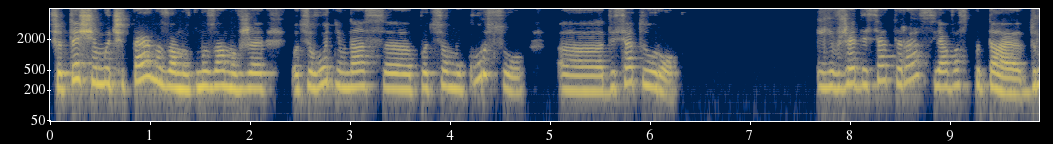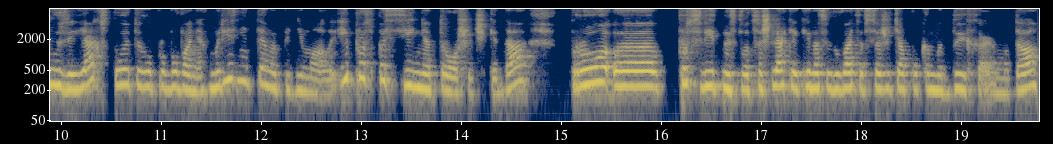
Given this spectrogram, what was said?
Що те, що ми читаємо з вами, ми з вами вже от сьогодні в нас е, по цьому курсу е, 10 урок. І вже десятий раз я вас питаю, друзі, як стоїти в випробуваннях? Ми різні теми піднімали, і про спасіння трошечки, да? про е, просвітництво, це шлях, який нас відбувається все життя, поки ми дихаємо. Да?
